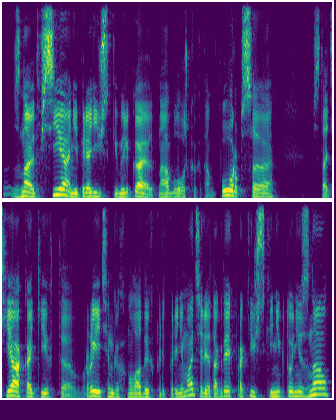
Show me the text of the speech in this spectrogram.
знают все, они периодически мелькают на обложках там в статьях каких-то, в рейтингах молодых предпринимателей, а тогда их практически никто не знал,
